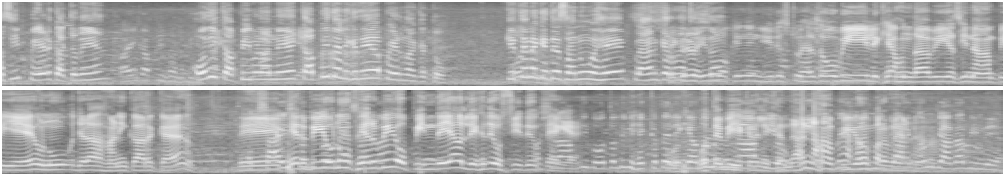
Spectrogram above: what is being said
ਅਸੀਂ ਪੇੜ ਕੱਟਦੇ ਬਣਦੀ ਉਹਦੀ ਕਾਪੀ ਬਣਾਉਂਦੇ ਆ ਕਾਪੀ ਤੇ ਲਿਖਦੇ ਆ ਪੇੜ ਨਾ ਕੱਟੋ। ਕਿਤੇ ਨਾ ਕਿਤੇ ਸਾਨੂੰ ਇਹ ਪਲਾਨ ਕਰਨਾ ਚਾਹੀਦਾ। ਸਮੋਕਿੰਗ ਇੰਜਰੀਸ ਟੂ ਹੈਲਥ ਉਹ ਵੀ ਲਿਖਿਆ ਹੁੰਦਾ ਵੀ ਅਸੀਂ ਨਾ ਪੀਏ ਉਹਨੂੰ ਜਿਹੜਾ ਹਾਨੀਕਾਰਕ ਹੈ। ਤੇ ਫਿਰ ਵੀ ਉਹਨੂੰ ਫਿਰ ਵੀ ਉਹ ਪੀਂਦੇ ਆ ਉਹ ਲਿਖਦੇ ਉਸ ਚੀਜ਼ ਦੇ ਉੱਤੇ ਸ਼ਰਾਬ ਹੈਗਾ ਦੀ ਬੋਤਲ ਦੀ ਵੀ ਹਿੱਕ ਤੇ ਲਿਖਿਆ ਹੁੰਦਾ ਉੱਤੇ ਵੀ ਹਿੱਕ ਤੇ ਲਿਖਿਆ ਹੁੰਦਾ, ਨਾ ਪੀਓ, ਪਰ ਮੈਂ ਉਹਨੂੰ ਜ਼ਿਆਦਾ ਪੀਂਦੇ ਆ।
